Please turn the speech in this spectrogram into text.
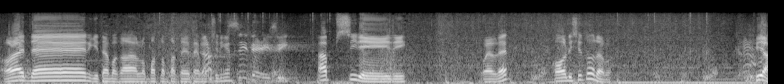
Alright then, kita bakal lompat-lompat dari tembok sini kan? Up si Daisy. Well then, kalau di situ ada apa? Iya,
